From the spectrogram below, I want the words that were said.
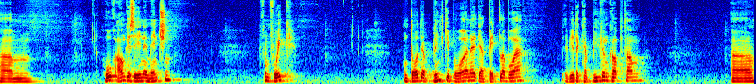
ähm, hoch angesehene Menschen vom Volk. Und da der Blindgeborene, der Bettler war, der wieder keine Bildung gehabt haben, äh,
